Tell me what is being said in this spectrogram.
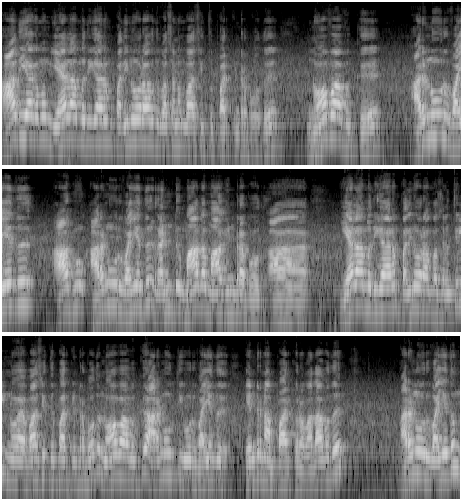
ஆதியாகமும் ஏழாம் அதிகாரம் பதினோராவது வசனம் வாசித்து பார்க்கின்ற போது நோவாவுக்கு அறுநூறு வயது ஆகும் அறநூறு வயது ரெண்டு மாதம் ஆகின்ற போது ஏழாம் அதிகாரம் பதினோராம் வசனத்தில் நோ வாசித்து பார்க்கின்ற போது நோவாவுக்கு அறுநூற்றி ஒரு வயது என்று நாம் பார்க்கிறோம். அதாவது அறநூறு வயதும்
